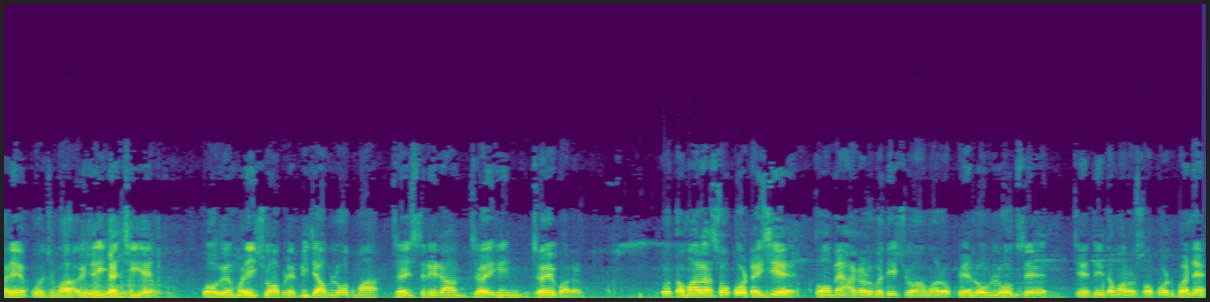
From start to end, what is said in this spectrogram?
ઘરે પહોંચવા આવી રહ્યા છીએ. તો હવે મળીશું આપણે બીજા બ્લોગમાં જય શ્રી રામ જય હિન્દ જય ભારત. તો તમારા સપોર્ટ હશે તો અમે આગળ વધીશું. અમારો પહેલો બ્લોગ છે. જેથી તમારો સપોર્ટ બને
